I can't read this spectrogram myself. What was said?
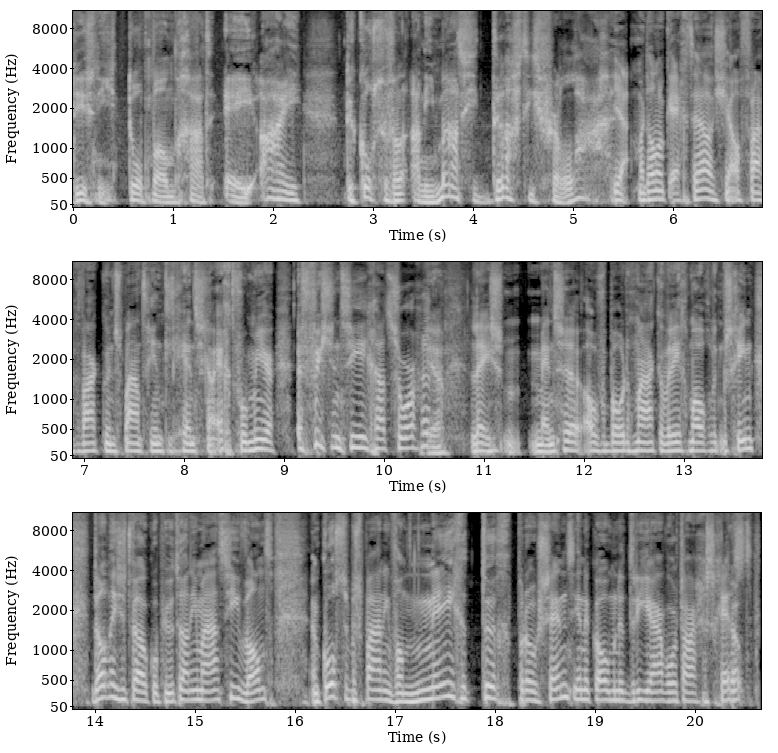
Disney-topman gaat AI de kosten van animatie drastisch verlagen. Ja, maar dan ook echt, hè, als je je afvraagt waar kunstmatige intelligentie nou echt voor meer efficiency gaat zorgen. Ja. Lees mensen overbodig maken, wellicht mogelijk misschien. Dan is het wel computeranimatie, want een kostenbesparing van 90% in de komende drie jaar wordt daar geschetst.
